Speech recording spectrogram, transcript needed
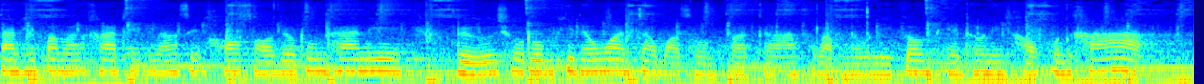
ตั้งที่ประมาณค่าเทคลังสิตคลองสองยกทุ่งท่านี่หรือโชว์รูมพินวันจังหวัดสมุทรปราการสำหรับในวันนี้ก็เพียงเท่านี้ขอบคุณค่ะ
